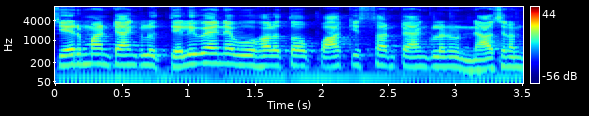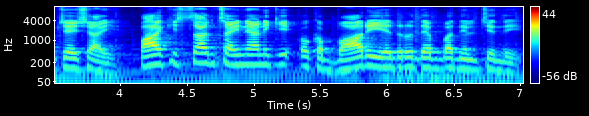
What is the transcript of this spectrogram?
షేర్మాన్ ట్యాంకులు తెలివైన ఊహలతో పాకిస్తాన్ ట్యాంకులను నాశనం చేశాయి. పాకిస్తాన్ సైన్యానికి ఒక భారీ ఎదురు దెబ్బ నిలిచింది.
